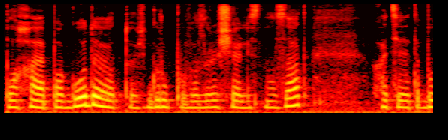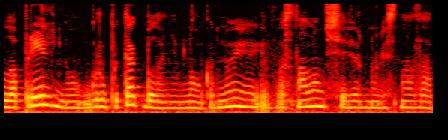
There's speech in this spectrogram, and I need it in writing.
плохая погода, то есть группы возвращались назад – хотя это был апрель, но группы так было немного, но и в основном все вернулись назад.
